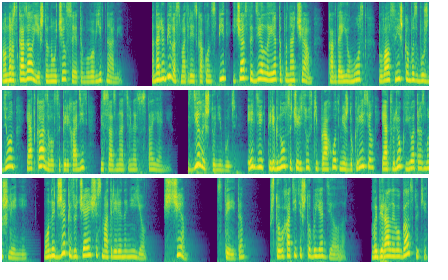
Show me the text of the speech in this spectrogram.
Он рассказал ей, что научился этому во Вьетнаме. Она любила смотреть, как он спит, и часто делала это по ночам, когда ее мозг бывал слишком возбужден и отказывался переходить в бессознательное состояние. «Сделай что-нибудь!» Эдди перегнулся через узкий проход между кресел и отвлек ее от размышлений. Он и Джек изучающе смотрели на нее. «С чем?» «С Тейтом. Что вы хотите, чтобы я делала? Выбирала его галстуки?»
